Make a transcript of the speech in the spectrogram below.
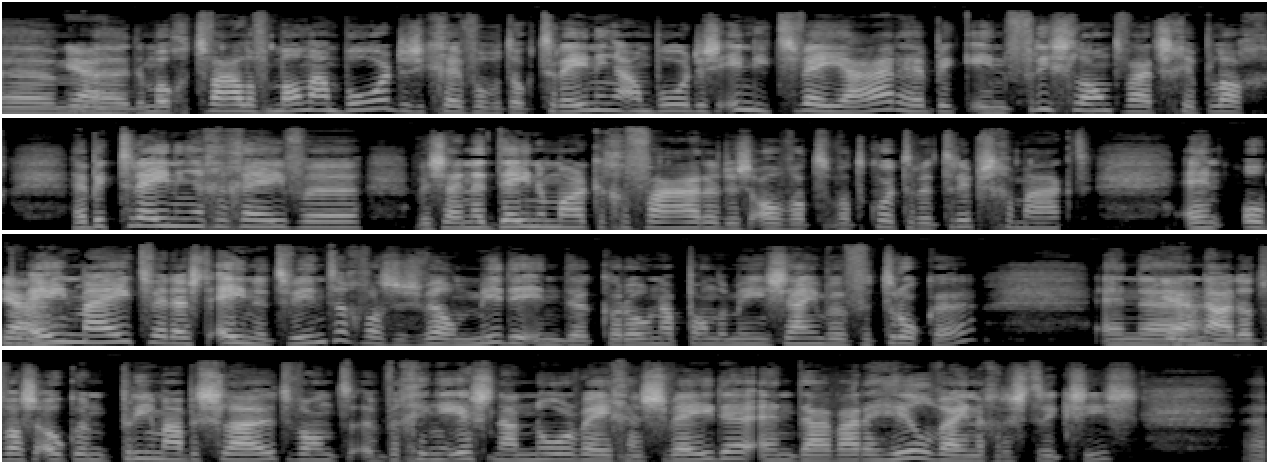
Um, ja. uh, er mogen twaalf man aan boord, dus ik geef bijvoorbeeld ook trainingen aan boord. Dus in die twee jaar heb ik in Friesland, waar het schip lag, heb ik trainingen gegeven. We zijn naar Denemarken gevaren, dus al wat, wat kortere trips gemaakt. En op ja. 1 mei 2021, was dus wel midden in de coronapandemie, zijn we vertrokken. En uh, ja. nou, dat was ook een prima besluit, want we gingen eerst naar Noorwegen en Zweden en daar waren heel weinig restricties. Uh,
